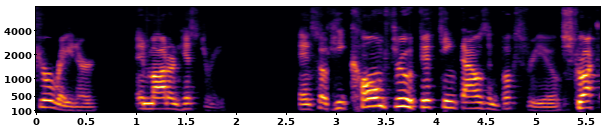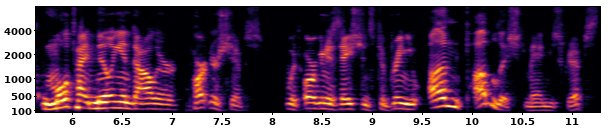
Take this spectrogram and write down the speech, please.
curator in modern history. And so he combed through 15,000 books for you, struck multi million dollar partnerships with organizations to bring you unpublished manuscripts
